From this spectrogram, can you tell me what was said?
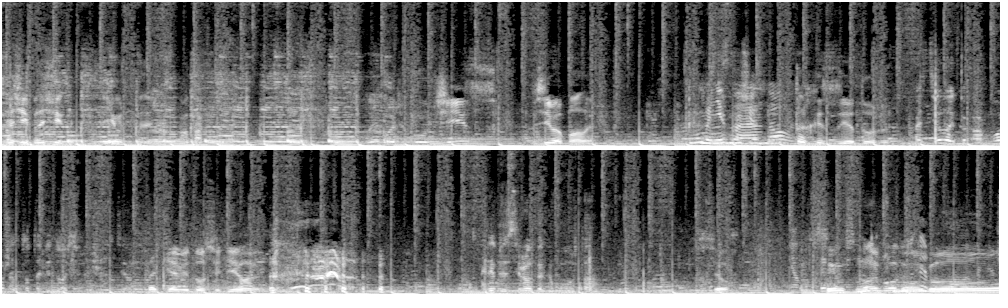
Подожди, подожди, Юль, подожди, вот так. Вибочку, чіз. Всі попали. Мы не знаем. Так і я теж. А сделай, а может кто-то видосик еще сделать? Так я відоси делаю. Ребзі, серьезно, капуста. Все. Всім смачного.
